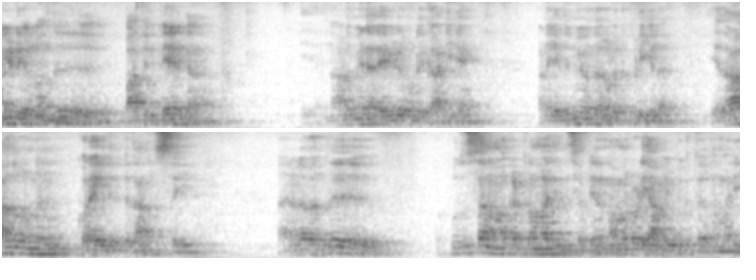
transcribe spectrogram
வீடுகள் வந்து பார்த்துக்கிட்டே இருக்காங்க. நானுமே நிறைய வீடு கொண்டு காட்டிட்டேன். ஆனால் எதுவுமே வந்து அவங்களுக்கு பிடிக்கல. ஏதாவது ஒன்று குறைகள் இருக்க தான் செய்யுது அதனால் வந்து புதுசாக நம்ம கட்டுற மாதிரி இருந்துச்சு அப்படின்னா நம்மளுடைய அமைப்புக்கு தகுந்த மாதிரி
